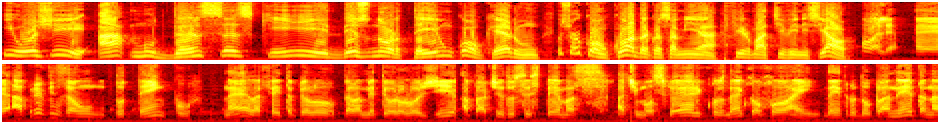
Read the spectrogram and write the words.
e hoje há mudanças que desnorteiam qualquer um. O senhor concorda com essa minha afirmativa inicial? Olha, é, a previsão do tempo né? Ela é feita pelo, pela meteorologia a partir dos sistemas atmosféricos, né? Que ocorrem dentro do planeta, na,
